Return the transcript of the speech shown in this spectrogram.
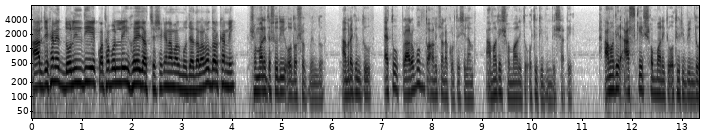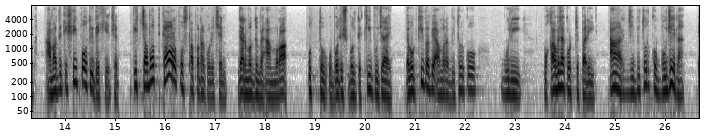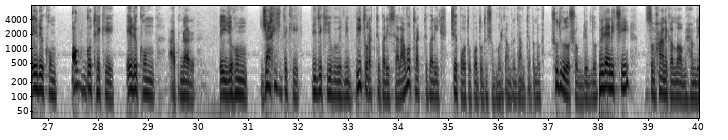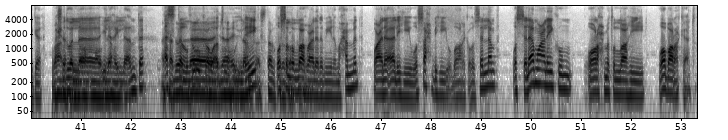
আর যেখানে দলিল দিয়ে কথা বললেই হয়ে যাচ্ছে সেখানে আমার মোজাদালারও দরকার নেই। সম্মানিত সুদী ও দর্শকবৃন্দ আমরা কিন্তু এত প্রারবন্ত আলোচনা করতেছিলাম আমাদের সম্মানিত অতিথিবৃন্দের সাথে। আমাদের আজকের সম্মানিত অতিথিবৃন্দ আমাদেরকে সেই পথই দেখিয়েছেন। কি চমৎকার উপস্থাপনা করেছেন, যার মাধ্যমে আমরা উত্তম উপদেশ বলতে কি বুঝায় এবং কীভাবে আমরা বিতর্কগুলি মোকাবেলা করতে পারি, আর যে বিতর্ক বুঝে না, এরকম অজ্ঞ থেকে, এরকম আপনার এই রকম জাহিল থেকে নিজেকে কীভাবে নিবৃত রাখতে পারি, সালামত রাখতে পারি, সে পথ পদ্ধতি সম্পর্কে আমরা জানতে পারলাম। শুধু দর্শক বৃন্দ বিদায় নিচ্ছি। সুবহানাক আল্লাহুম্মা বিহামদিকা أستغفرك وأتوب إليك. وصلى الله على نبينا محمد وعلى آله وصحبه وبارك وسلم. والسلام عليكم ورحمة الله وبركاته.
